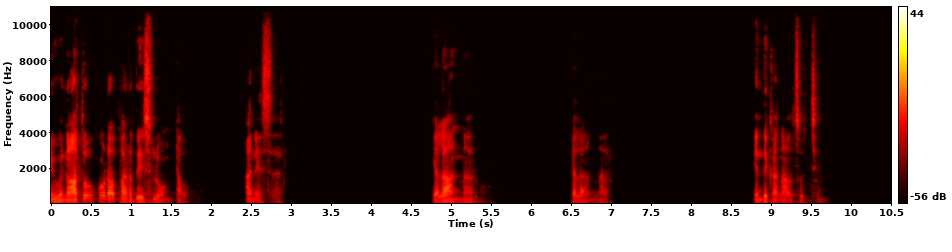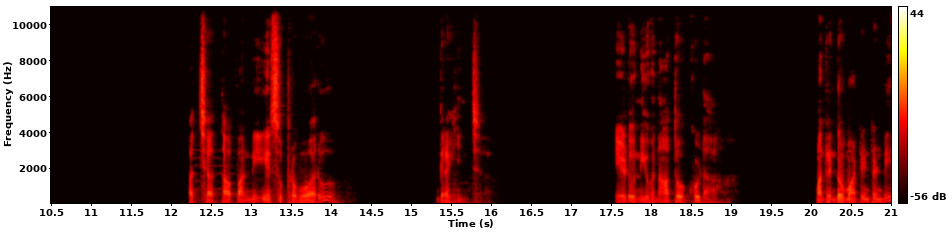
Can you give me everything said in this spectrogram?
నువ్వు నాతో కూడా పరదేశంలో ఉంటావు అనేసారు ఎలా అన్నారు? ఎలా అన్నారు? ఎందుకు అనాల్సి వచ్చింది పశ్చాత్తాపాన్ని యేసుప్రభు వారు గ్రహించారు. నేడు నీవు నాతో కూడా మన రెండో మాట ఏంటండి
